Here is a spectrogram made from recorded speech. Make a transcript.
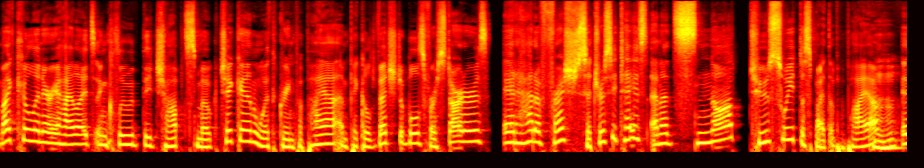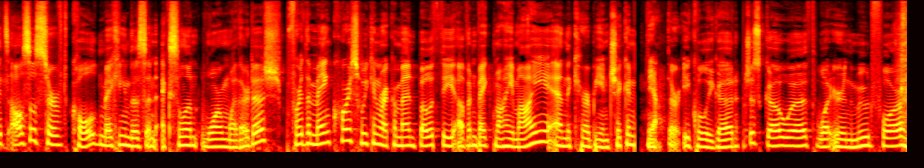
My culinary highlights include the chopped smoked chicken with green papaya and pickled vegetables for starters. It had a fresh citrusy taste and it's not too sweet despite the papaya. Mm-hmm. It's also served cold, making this an excellent warm weather dish. For the main course, we can recommend both the oven baked mahi mahi and the Caribbean chicken. Yeah, they're equally good. Just go with what you're in the mood for.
